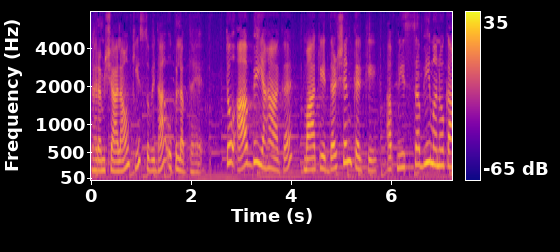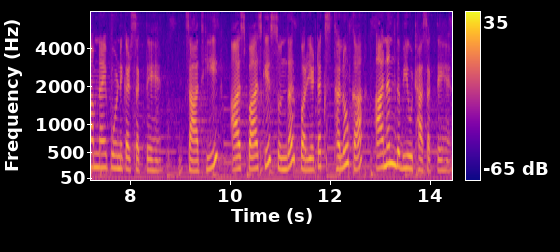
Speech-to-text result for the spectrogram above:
धर्मशालाओं की सुविधा उपलब्ध है। तो आप भी यहाँ आकर माँ के दर्शन करके अपनी सभी मनोकामनाएँ पूर्ण कर सकते हैं। साथ ही आसपास के सुंदर पर्यटक स्थलों का आनंद भी उठा सकते हैं।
